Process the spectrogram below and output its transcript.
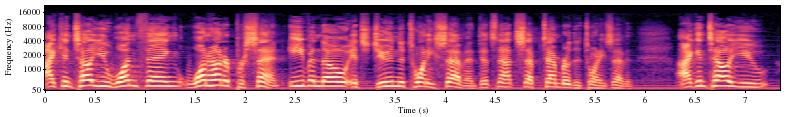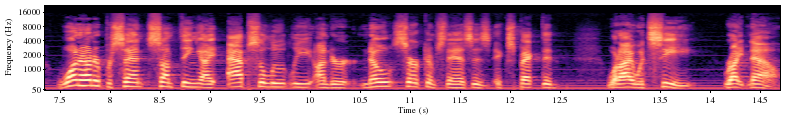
I can tell you one thing 100%, even though it's June the 27th, it's not September the 27th. I can tell you 100% something I absolutely, under no circumstances, expected what I would see right now.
